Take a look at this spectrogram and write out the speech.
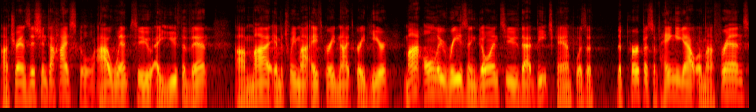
uh, transitioned to high school. I went to a youth event uh, my, in between my eighth grade, ninth grade year. My only reason going to that beach camp was a, the purpose of hanging out with my friends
